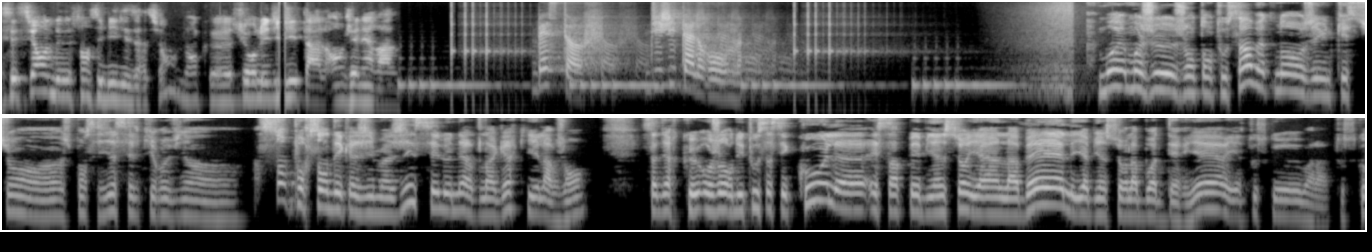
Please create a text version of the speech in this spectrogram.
sessions de sensibilisation, donc euh, sur le digital en général. Best of Digital Room. Moi, moi, je, j'entends tout ça. Maintenant, j'ai une question. Hein. je pense qu'il y a celle qui revient à 100% des cas, j'imagine. C'est le nerf de la guerre qui est l'argent. C'est-à-dire qu'aujourd'hui, tout ça, c'est cool. Euh, SAP, bien sûr, il y a un label, il y a bien sûr la boîte derrière, il y a tout ce que, voilà, tout ce que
